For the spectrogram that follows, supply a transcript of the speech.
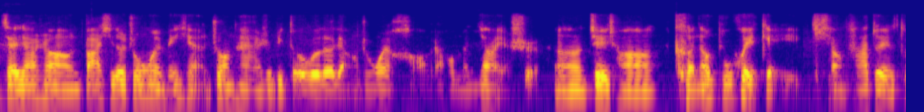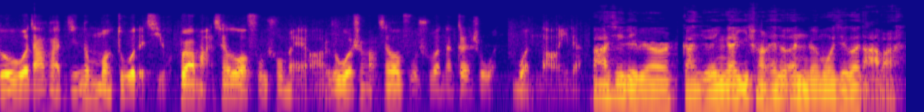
再加上巴西的中卫明显状态还是比德国的两个中卫好，然后门将也是，嗯，这场。可能不会给像他对德国打反击那么多的机会。不知道马塞洛复出没有啊？如果是马塞洛复出，那更是稳稳当一点。巴西这边感觉应该一上来就摁着墨西哥打吧。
